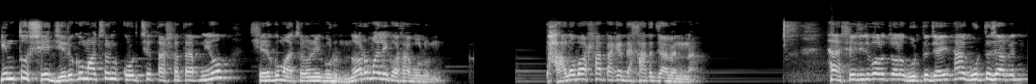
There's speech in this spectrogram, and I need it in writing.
কিন্তু সে যেরকম আচরণ করছে, তার সাথে আপনিও সেরকম আচরণই করুন নর্মালি কথা বলুন। ভালোবাসা তাকে দেখাতে যাবেন না। হ্যাঁ সে যদি বলো, চলো ঘুরতে যাই। হ্যাঁ ঘুরতে যাবেন।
